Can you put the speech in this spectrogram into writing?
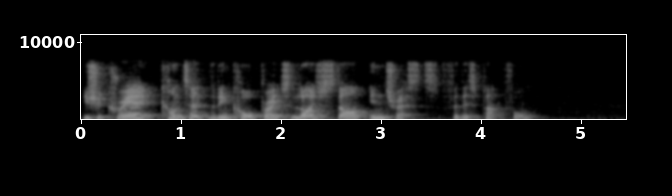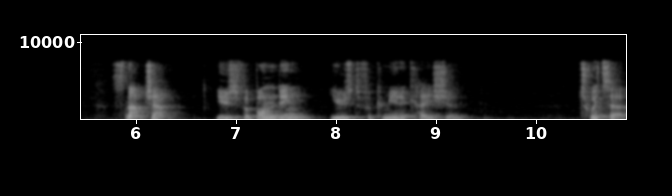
You should create content that incorporates lifestyle interests for this platform. Snapchat, used for bonding, used for communication. Twitter,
